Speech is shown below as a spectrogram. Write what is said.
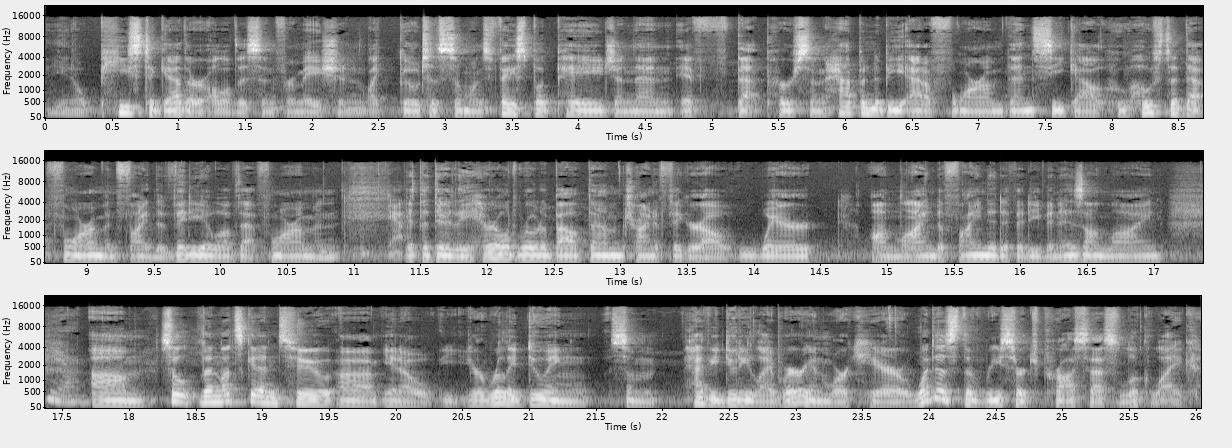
you know piece together all of this information like go to someone's facebook page and then if that person happened to be at a forum then seek out who hosted that forum and find the video of that forum and yeah. if the daily herald wrote about them trying to figure out where online to find it if it even is online. Yeah. Um, so then let's get into um, you know you're really doing some heavy duty librarian work here. What does the research process look like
